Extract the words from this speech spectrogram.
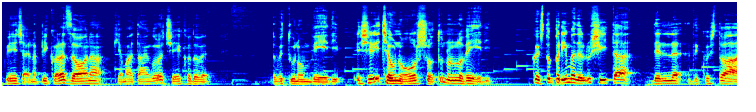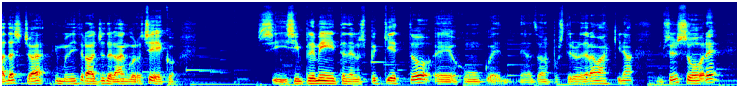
Quindi c'è una piccola zona chiamata angolo cieco dove, dove tu non vedi. E se lì c'è un orso, tu non lo vedi. Questo prima dell'uscita del, di questo ADAS, cioè il monitoraggio dell'angolo cieco. Si, si implementa nello specchietto eh, o comunque nella zona posteriore della macchina un sensore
